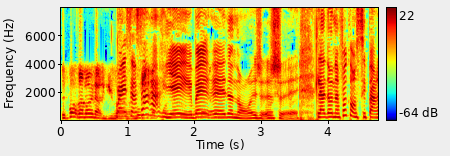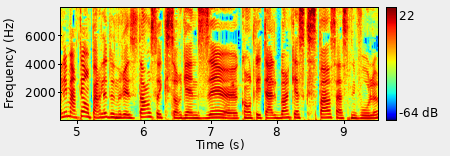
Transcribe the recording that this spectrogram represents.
c'est pas vraiment un argument. Ben, ça sert à rien. Ben, euh, non, non. Je, La dernière fois qu'on s'est parlé, Martin, on parlait d'une résistance qui s'organisait euh, contre les talibans. Qu'est-ce qui se passe à ce niveau-là?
